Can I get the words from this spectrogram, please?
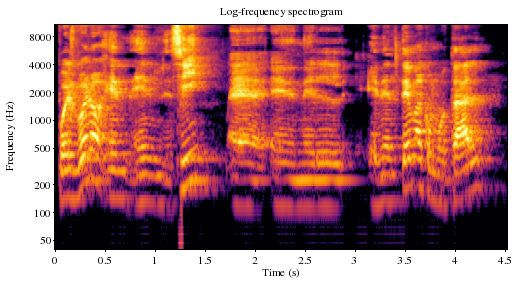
Pues bueno, en, sí, eh, en, el, en el tema como tal,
